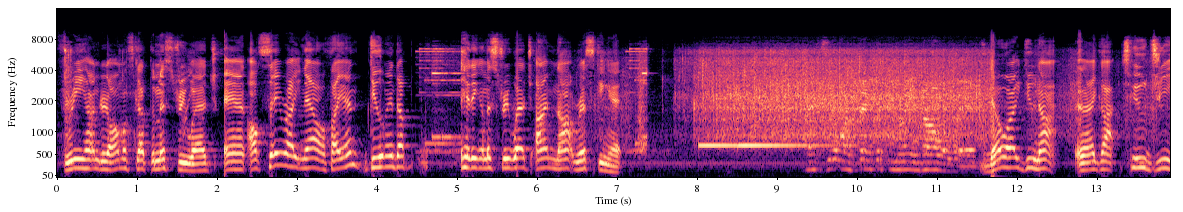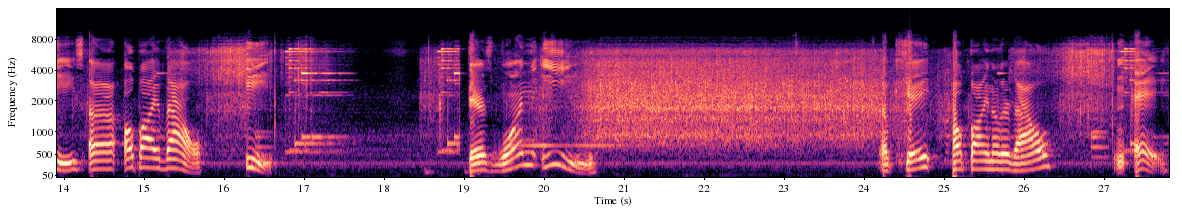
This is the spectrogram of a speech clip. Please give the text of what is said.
Three hundred, almost got the mystery wedge, and I'll say right now, if I end, do end up hitting a mystery wedge, I'm not risking it. And you don't want to think with the million dollar wedge. No, I do not. And I got two G's. Uh, I'll buy a vowel. E. There's one E. Okay, I'll buy another vowel. An A.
